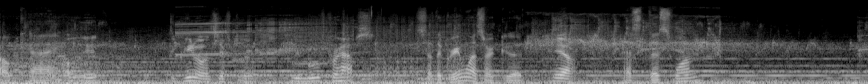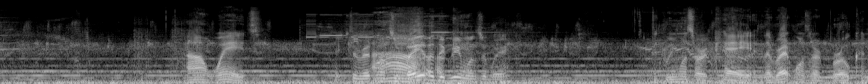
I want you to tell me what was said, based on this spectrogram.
Okay. Oh, the, the green ones you have to remove, perhaps? So the green ones are good. Yeah. That's this one. Ah, wait. Take the red ones Ah, away or the green ones away? The green ones are okay. The red ones are broken.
